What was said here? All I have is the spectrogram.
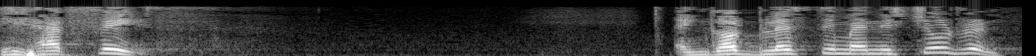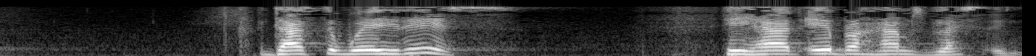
He had faith. And God blessed him and his children. That's the way it is. He had Abraham's blessing.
